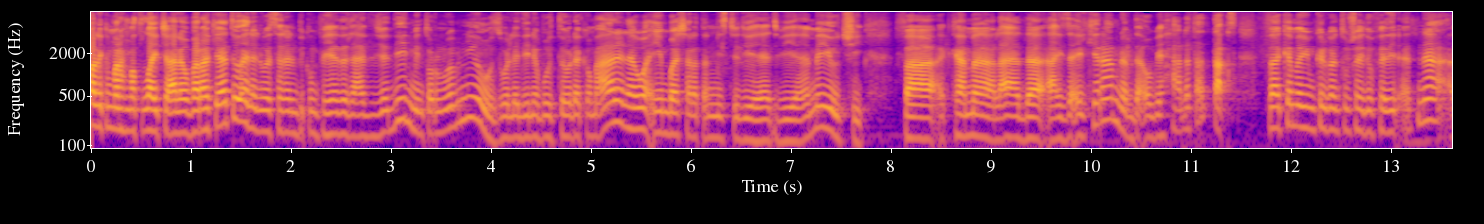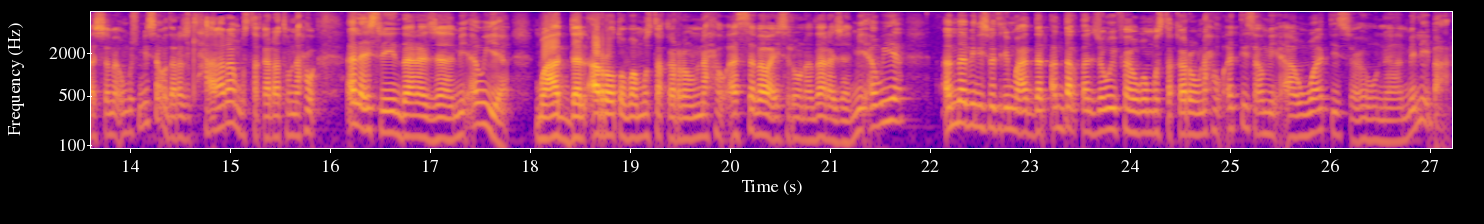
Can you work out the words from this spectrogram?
عليكم ورحمة الله تعالى وبركاته. أهلا وسهلا بكم في هذا العدد الجديد من تورينو Web News والذي نبث لكم على الهواء مباشرة من استديوهات Via Meucci. فكما العادة أعزائي الكرام نبدأ بحالة الطقس. فكما يمكنكم أن تشاهدوا في هذه الأثناء السماء مشمسة ودرجة الحرارة مستقرة نحو العشرين درجة مئوية. معدل الرطوبة مستقر نحو السبعة وعشرون درجة مئوية. أما بالنسبة لمعدل الضغط الجوي فهو مستقر نحو 990 ملي بار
